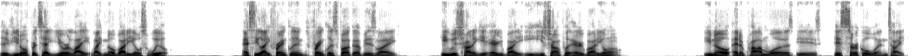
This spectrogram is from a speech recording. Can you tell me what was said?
if you don't protect your light, like nobody else will. And see, like Franklin, Franklin's fuck up is like he was trying to get everybody eat. He's trying to put everybody on. You know, and the problem was is his circle wasn't tight.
